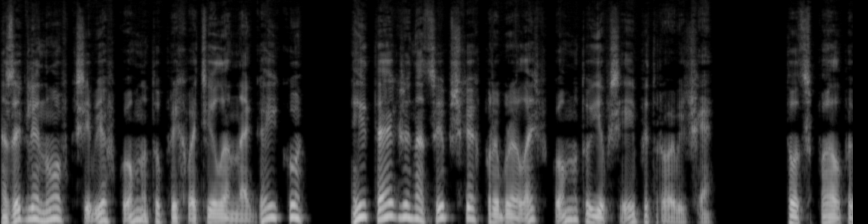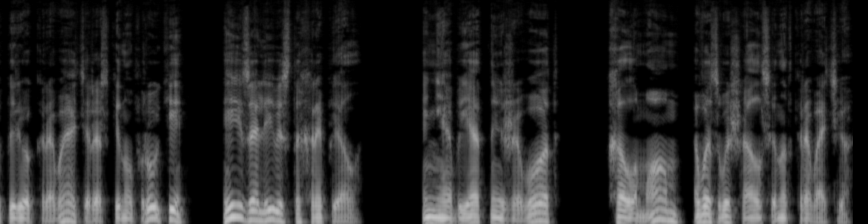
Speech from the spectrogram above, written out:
Заглянув к себе в комнату, прихватила нагайку и также на цыпочках пробралась в комнату Евсея Петровича. Тот спал поперек кровати, раскинув руки, и заливисто храпел. Необъятный живот холмом возвышался над кроватью.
